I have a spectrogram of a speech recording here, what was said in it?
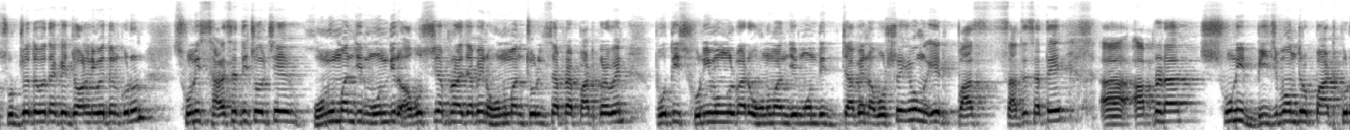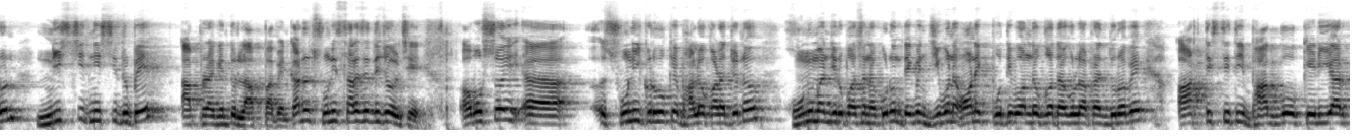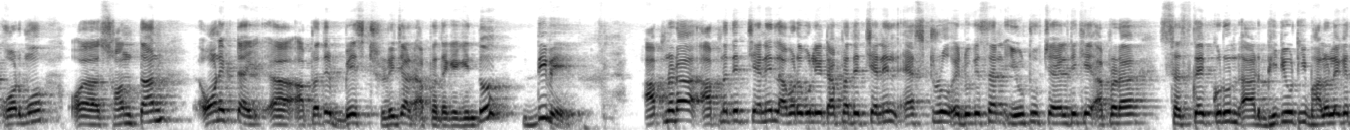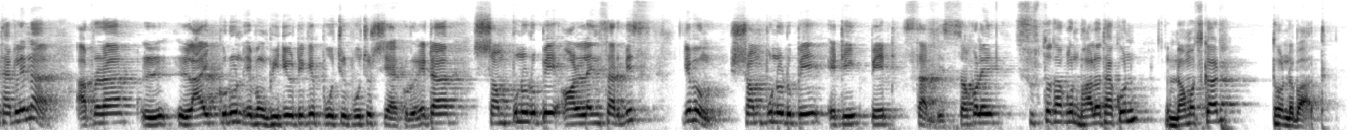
সূর্য দেবতাকে জল নিবেদন করুন। শনির সাড়ে সাথে চলছে, হনুমানজির মন্দির অবশ্যই আপনারা যাবেন, হনুমান চল্লিশে আপনারা পাঠ করবেন। প্রতি শনি মঙ্গলবার হনুমানজির মন্দির যাবেন অবশ্যই এবং এর পাশ, সাথে সাথে আপনারা শনির বীজ মন্ত্র পাঠ করুন। নিশ্চিত নিশ্চিত রূপে আপনারা কিন্তু লাভ পাবেন। কারণ শনির সাড়ে সাথে চলছে। অবশ্যই শনি গ্রহকে ভালো করার জন্য হনুমানজির উপাসনা করুন। দেখবেন জীবনে অনেক প্রতিবন্ধকতাগুলো আপনার দূর হবে। আর্থিক স্থিতি, ভাগ্য কেরিয়ার কর্ম সন্তান অনেকটাই আপনাদের বেস্ট রেজাল্ট আপনাদেরকে কিন্তু দিবে। আপনারা, আপনাদের চ্যানেল আবারও বলি, এটা আপনাদের চ্যানেল অ্যাস্ট্রো এডুকেশন ইউটিউব চ্যানেলটিকে আপনারা সাবস্ক্রাইব করুন। আর ভিডিওটি ভালো লেগে থাকলে না, আপনারা লাইক করুন এবং ভিডিওটিকে প্রচুর প্রচুর শেয়ার করুন। এটা সম্পূর্ণরূপে অনলাইন সার্ভিস এবং সম্পূর্ণরূপে এটি পেড সার্ভিস। সকলে সুস্থ থাকুন ভালো থাকুন। নমস্কার ধন্যবাদ।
